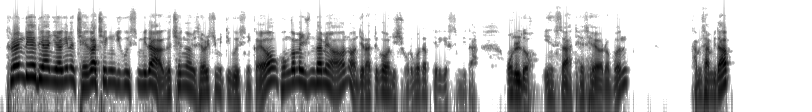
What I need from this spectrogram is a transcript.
트렌드에 대한 이야기는 제가 책임지고 있습니다. 그 책임감에서 열심히 뛰고 있으니까요. 공감해 주신다면 언제나 뜨거운 지식으로 보답드리겠습니다. 오늘도 인싸 되세요, 여러분. 감사합니다.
